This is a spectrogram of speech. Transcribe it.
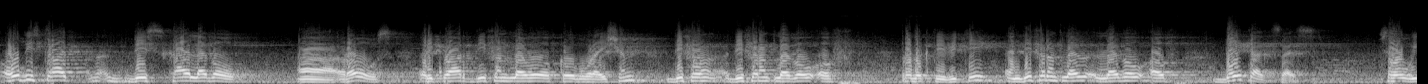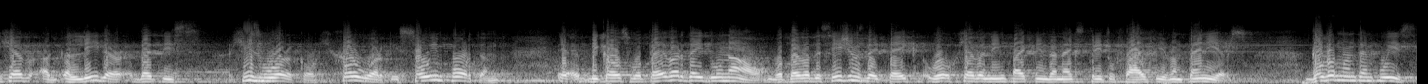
All these, tribe, these high-level uh, roles require different level of collaboration, different, different level of productivity, and different level, level of data access. So we have a, a leader that is, his work or her work is so important uh, because whatever they do now, whatever decisions they take will have an impact in the next three to five, even ten years. Government employees,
